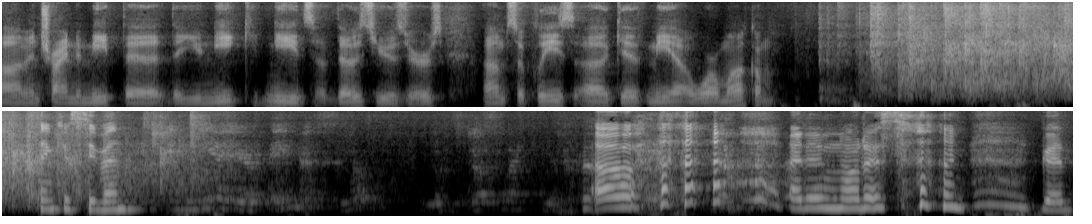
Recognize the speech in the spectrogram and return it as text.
um, and trying to meet the, the unique needs of those users. Um, so please uh, give Mia a warm welcome. Thank you, Stephen. Oh, I didn't notice. Good.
